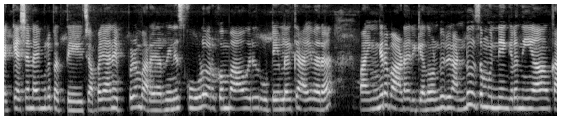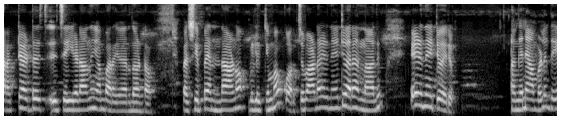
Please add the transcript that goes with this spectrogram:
വെക്കേഷൻ ടൈമിൽ പ്രത്യേകിച്ച്. അപ്പോൾ ഞാൻ എപ്പോഴും പറയാറുണ്ട് ഇനി സ്കൂൾ തുറക്കുമ്പോൾ ആ ഒരു റൂട്ടീനിലേക്ക് ആയി വരാൻ ഭയങ്കര പാടായിരിക്കും. അതുകൊണ്ട് ഒരു രണ്ട് ദിവസം മുന്നെങ്കിലും നീ ആ കറക്റ്റായിട്ട് ചെയ്യടാന്ന് ഞാൻ പറയുമായിരുന്നു കേട്ടോ. പക്ഷേ ഇപ്പം എന്താണോ വിളിക്കുമ്പോൾ കുറച്ച് പാടെ എഴുന്നേറ്റ് വരാം. എന്നാലും എഴുന്നേറ്റ് വരും. അങ്ങനെ അവൾ ഇതേ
